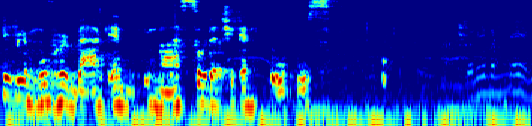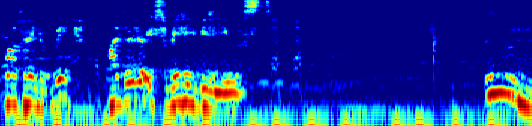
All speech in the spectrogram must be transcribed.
she remove her bag and mask so that she can focus. Mother Louis, Mother is really really used. Mm.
